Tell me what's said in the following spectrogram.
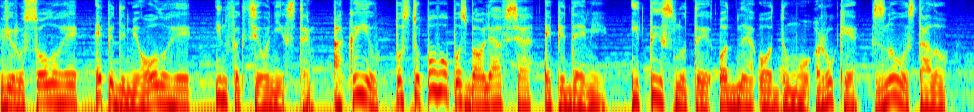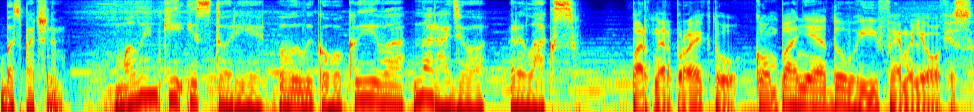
вірусологи, епідеміологи, інфекціоністи. А Київ поступово позбавлявся епідемій, і тиснути одне одному руки знову стало безпечним. Маленькі історії Великого Києва на радіо Релакс. партнер проекту компанія Довгий Фемелі Офіс.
